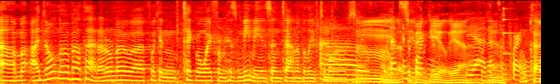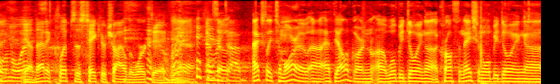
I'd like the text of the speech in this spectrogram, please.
Um, I don't know about that. I don't know uh, if we can take him away from his Mimi is in town, I believe, tomorrow. so we'll that's see if we Deal, yeah. Yeah, that's important. Okay. pull him away. Yeah, that so. eclipses take your child to work day. Yeah. Every so time. actually tomorrow uh, at the Olive Garden, uh, we'll be doing uh, across the nation. We'll be doing uh,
